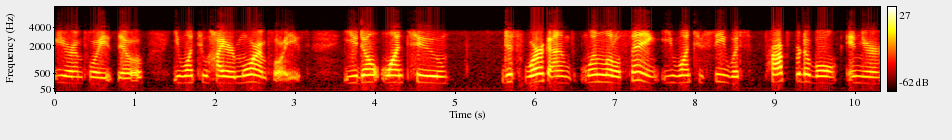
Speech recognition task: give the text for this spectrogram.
your employees go. You want to hire more employees. You don't want to just work on one little thing. You want to see what's profitable in your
